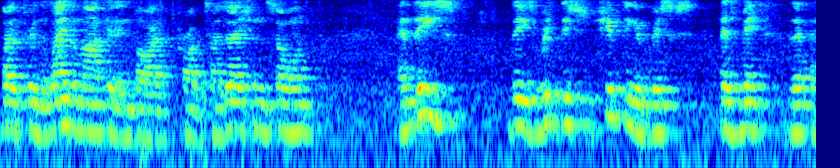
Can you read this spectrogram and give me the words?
both through the labour market and by privatisation and so on. And these, these, this shifting of risks has meant that the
